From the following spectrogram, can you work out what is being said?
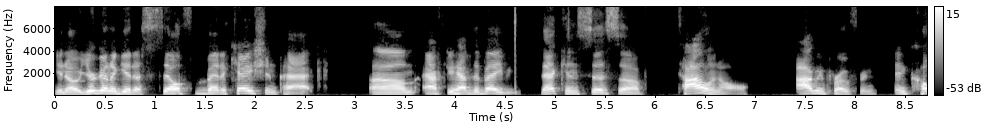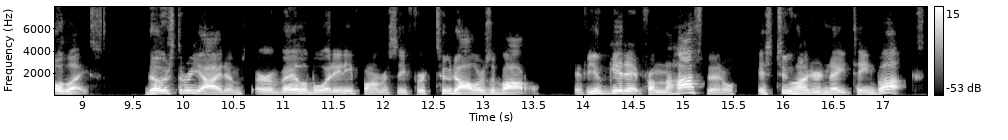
You know, you're going to get a self medication pack um, after you have the baby. That consists of Tylenol, ibuprofen, and Colace. Those three items are available at any pharmacy for $2 a bottle. If you get it from the hospital, it's 218 bucks.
